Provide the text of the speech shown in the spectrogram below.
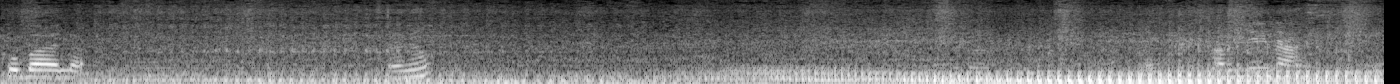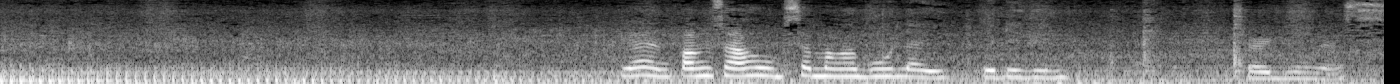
Kubala. Ano? Sardinas. Yan, pangsahog sa mga gulay. Pwede din. Sardinas.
